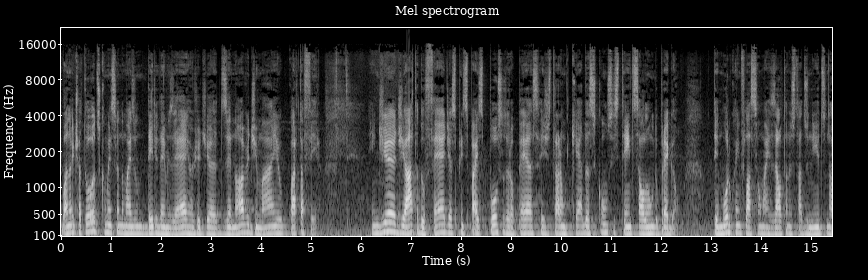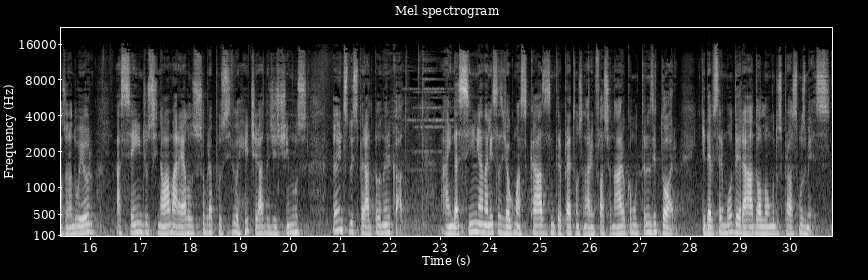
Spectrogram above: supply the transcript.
Boa noite a todos, começando mais um Daily da MZR, hoje é dia 19 de maio, quarta-feira. Em dia de ata do Fed, as principais bolsas europeias registraram quedas consistentes ao longo do pregão. O temor com a inflação mais alta nos Estados Unidos e na zona do euro acende o sinal amarelo sobre a possível retirada de estímulos antes do esperado pelo mercado. Ainda assim, analistas de algumas casas interpretam o cenário inflacionário como transitório que deve ser moderado ao longo dos próximos meses.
